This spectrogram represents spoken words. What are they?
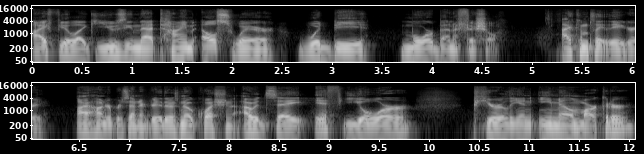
I feel like using that time elsewhere would be more beneficial. I completely agree. I 100% agree. There's no question. I would say if you're purely an email marketer,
